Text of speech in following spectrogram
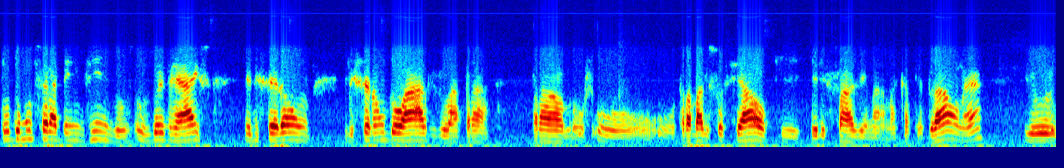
Todo mundo será bem-vindo. Os dois reais, eles serão, eles serão doados lá para para o, o, o, trabalho social que, que eles fazem na, na catedral, né? E o,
